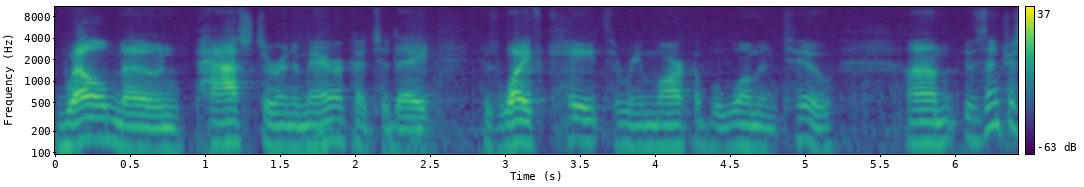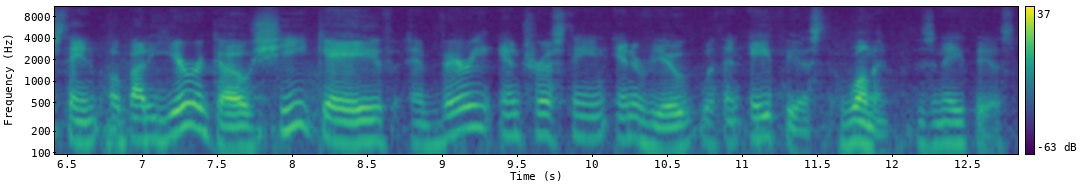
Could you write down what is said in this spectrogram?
well known pastor in America today. His wife, Kay's a remarkable woman, too. Um, it was interesting. About a year ago, she gave a very interesting interview with an atheist, a woman who's an atheist.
